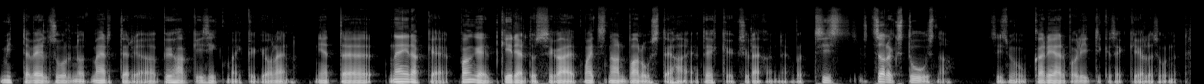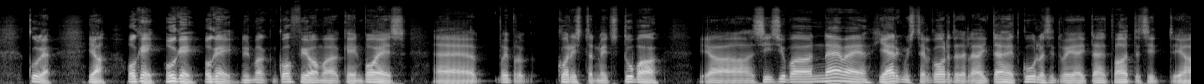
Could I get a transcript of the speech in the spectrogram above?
mitte veel surnud märter ja pühak isik ma ikkagi olen. nii et äh, näidake, pange kirjeldusse ka, et Mats Naan palus teha ja tehke üks ülekanne, vot siis see oleks tuus, noh siis mu karjäär poliitikas äkki ei ole surnud. kuulge, ja okei okay,, okei okay,, okei okay., nüüd ma hakkan kohvi jooma, käin poes äh,, võib-olla koristan veits tuba ja siis juba näeme järgmistel kordadel, aitäh, et kuulasid või aitäh, et vaatasid ja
